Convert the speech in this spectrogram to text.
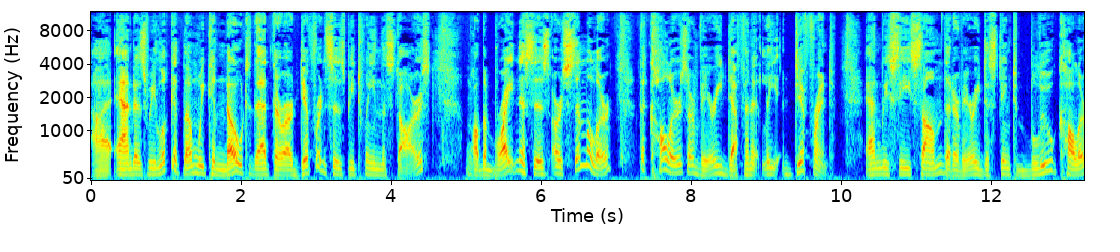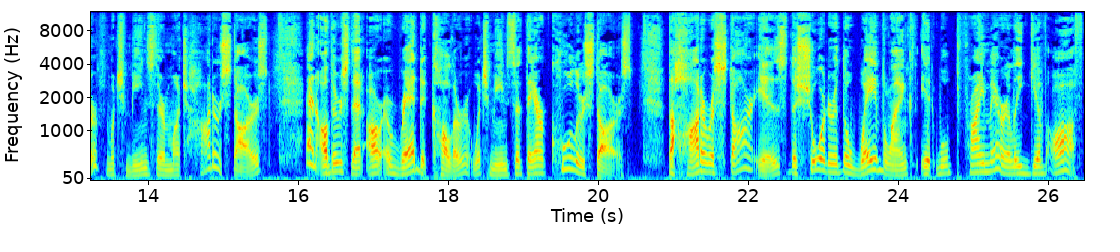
Uh, and as we look at them, we can note that there are differences between the stars. While the brightnesses are similar, the colors are very definitely different. And we see some that are very distinct blue color, which means they're much hotter stars, and others that are a red color, which means that they are cooler stars. The hotter a star is, the shorter the wavelength it will primarily give off.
